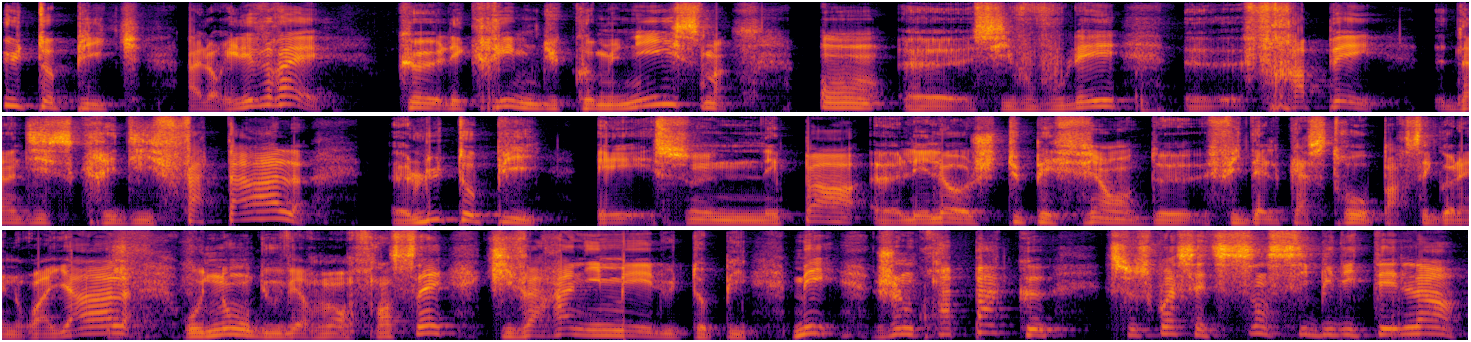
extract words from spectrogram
utopique. Alors il est vrai que les crimes du communisme ont, euh, si vous voulez, euh, frappé d'un discrédit fatal euh, l'utopie et ce n'est pas euh, l'éloge stupéfiant de Fidel Castro par Ségolène Royal, au nom du gouvernement français, qui va ranimer l'utopie. Mais je ne crois pas que ce soit cette sensibilité-là,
